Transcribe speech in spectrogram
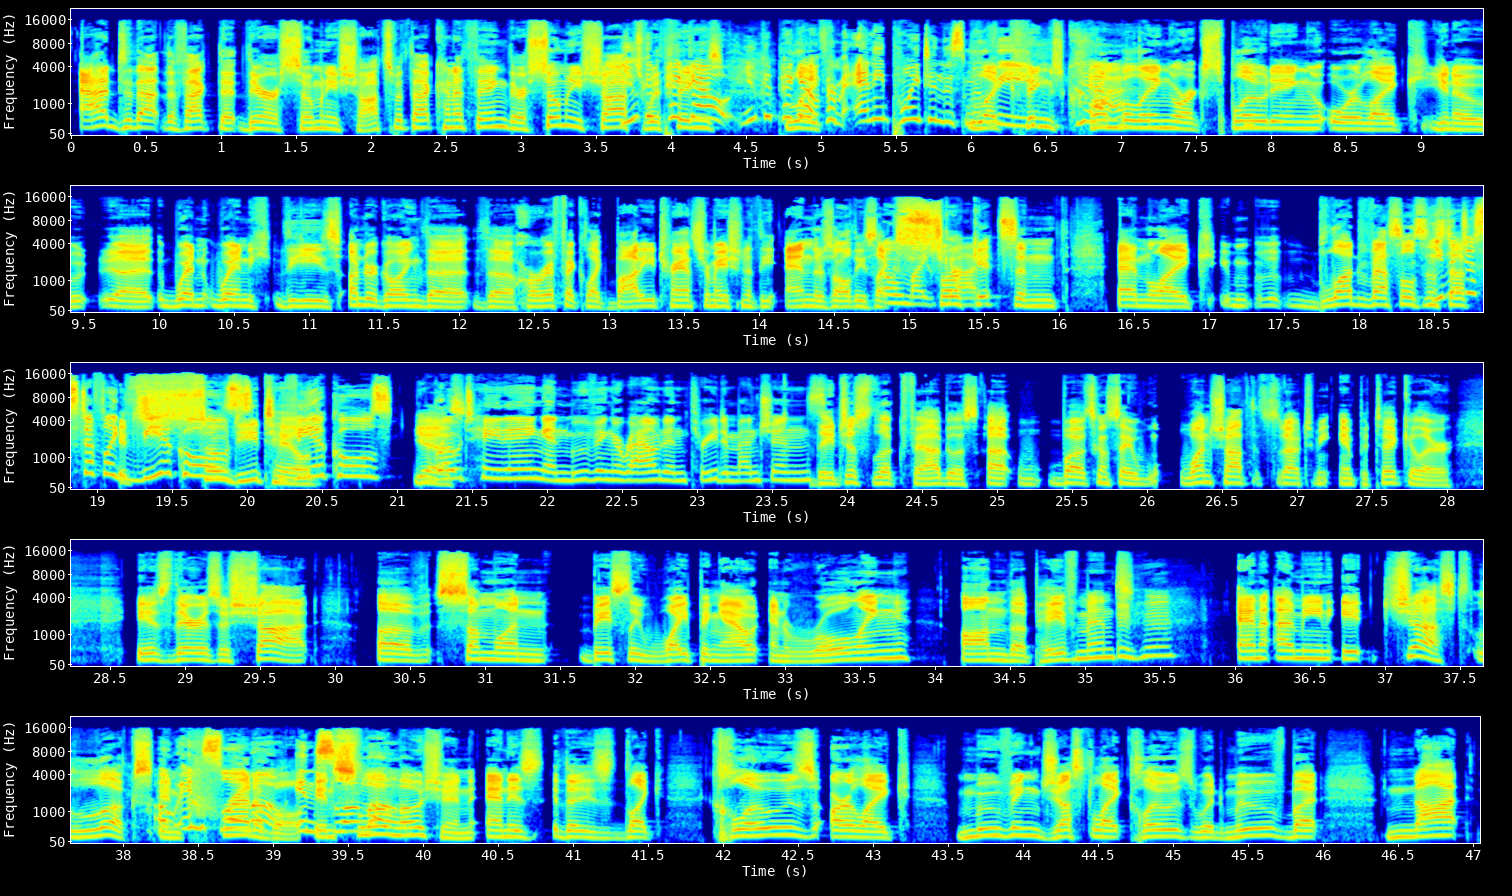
add to that the fact that there are so many shots with that kind of thing. There are so many shots with things out you could pick like- out from any point in this movie like things Yeah. crumbling or exploding or like you know uh, when when these undergoing the the horrific like body transformation at the end there's all these like Oh my God. circuits and and like m- blood vessels and even stuff just stuff like It's vehicles, so detailed. vehicles Yes. rotating and moving around in three dimensions. they just look fabulous uh but i was gonna say one shot that stood out to me in particular is there is a shot of someone basically wiping out and rolling on the pavement. Mhm. And I mean, it just looks Oh, in slow-mo, incredible. in slow motion, and is these like clothes are like moving just like clothes would move, but not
